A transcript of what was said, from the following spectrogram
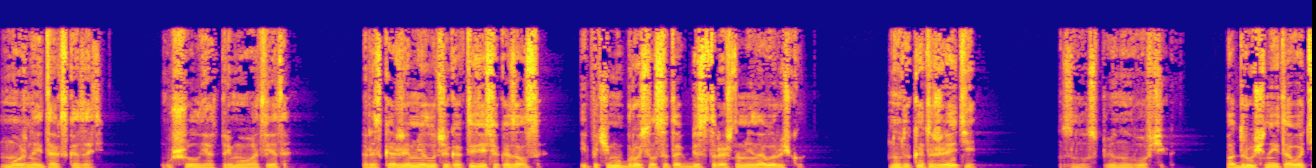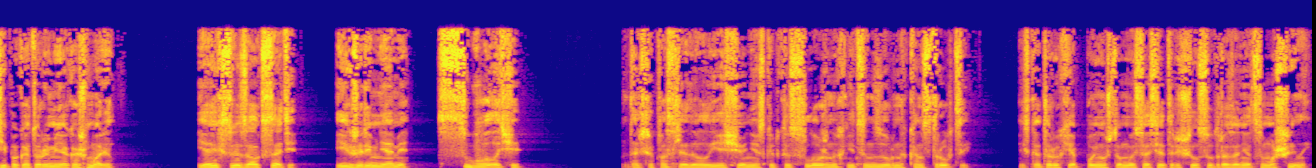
«Можно и так сказать». Ушел я от прямого ответа. Расскажи мне лучше, как ты здесь оказался, и почему бросился так бесстрашно мне на выручку. Ну так это же эти... Зло сплюнул Вовчик. Подручные того типа, который меня кошмарил. Я их связал, кстати, их же ремнями. Сволочи! Дальше последовало еще несколько сложных нецензурных конструкций, из которых я понял, что мой сосед решил с утра заняться машиной,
